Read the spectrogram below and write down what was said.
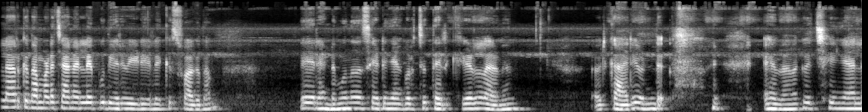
എല്ലാവർക്കും നമ്മുടെ ചാനലിലെ പുതിയൊരു വീഡിയോയിലേക്ക് സ്വാഗതം. രണ്ട് മൂന്ന് ദിവസമായിട്ട് ഞാൻ കുറച്ച് തിരക്കുകളിലാണ്. ഒരു കാര്യമുണ്ട്. എന്താണെന്നൊക്കെ വെച്ച് കഴിഞ്ഞാൽ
